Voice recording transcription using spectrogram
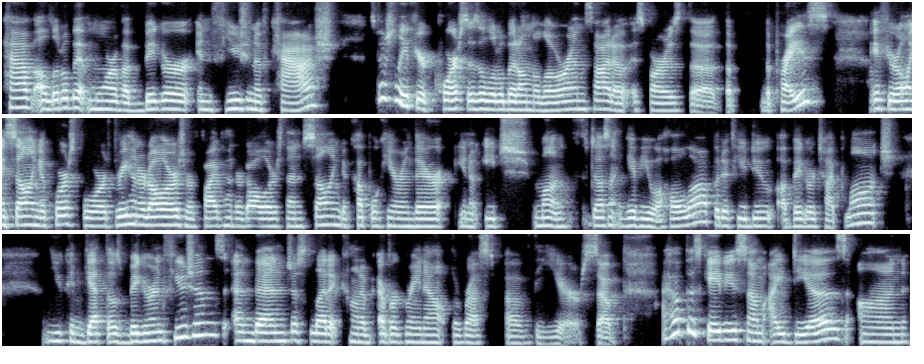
have a little bit more of a bigger infusion of cash, especially if your course is a little bit on the lower end side of, as far as the, the, the price if you're only selling a course for $300 or $500 then selling a couple here and there you know each month doesn't give you a whole lot but if you do a bigger type launch you can get those bigger infusions and then just let it kind of evergreen out the rest of the year. So i hope this gave you some ideas on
